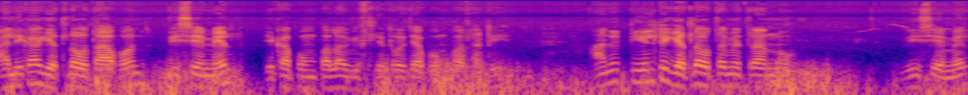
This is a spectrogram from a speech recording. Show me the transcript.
आलिका घेतलं होतं आपण वीस एम एल एका पंपाला वीस लिटरच्या पंपासाठी. आणि टी एल टी घेतलं होतं मित्रांनो वीस एम एल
